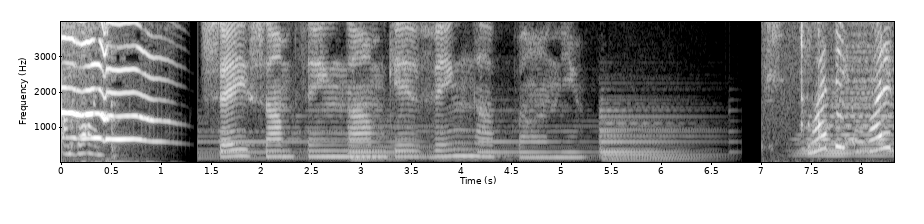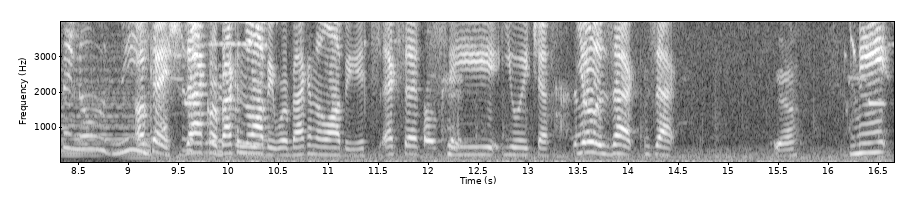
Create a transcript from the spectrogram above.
I'm gone. Say something, I'm giving Why did they? Why did they know it was me? Okay, Zach, we're back in the lobby. We're back in the lobby. It's XXC UHF. Yo, Zach, Zach. Yeah. Me,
